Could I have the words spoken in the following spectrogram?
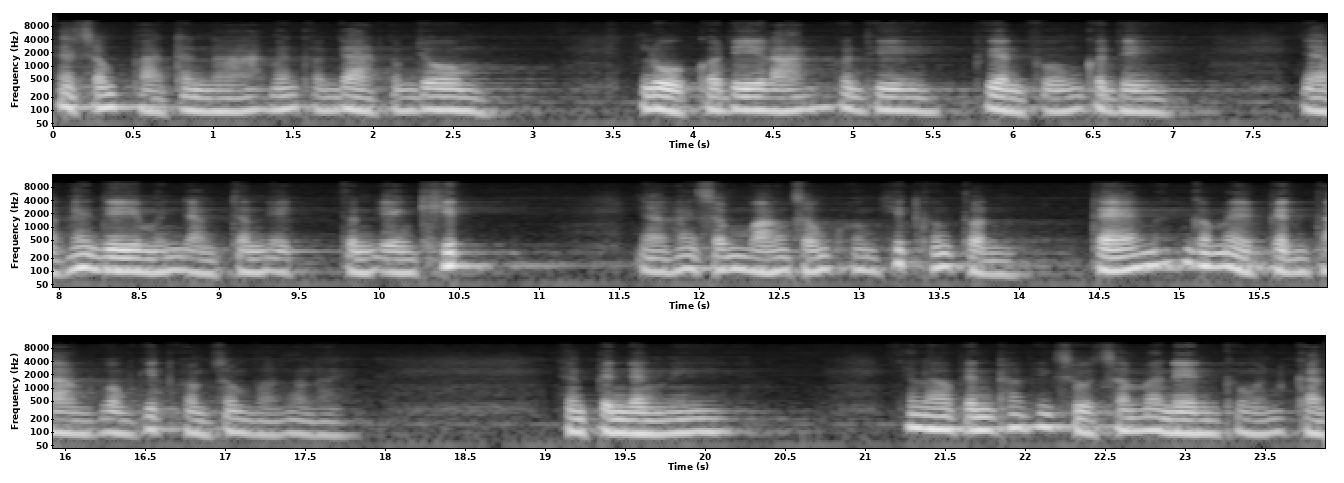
ให้สมปรารถนาเหมือนกับญาติกับโยม ลูกก็ดีหลานก็ดี เพื่อนฝูงก็ดี อยากให้ดีเหมือนอย่างตนเองตนเองคิด อยากให้สมหวังสมความคิดของตน แต่มันก็ไม่เป็นตามความคิดความสมหวังอะไรมันเป็นอย่างนี้ที่เราเป็นพระภิกษุสมณเณรก็เหมือนกัน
